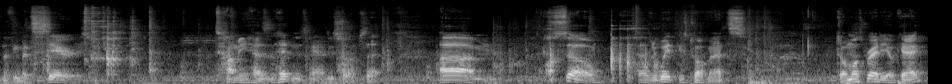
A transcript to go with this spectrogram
Nothing but stares. Tommy has his head in his hands, he's so upset. Um, so, as we wait these 12 minutes, it's almost ready, okay?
